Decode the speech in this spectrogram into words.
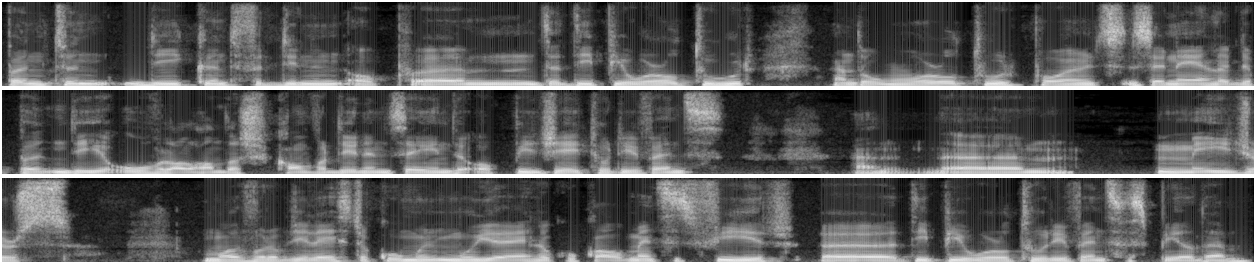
punten die je kunt verdienen op um, de DP World Tour. En de World Tour Points zijn eigenlijk de punten die je overal anders kan verdienen, zijnde op PGA Tour events en um, majors. Maar voor op die lijst te komen moet je eigenlijk ook al minstens vier uh, DP World Tour events gespeeld hebben.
